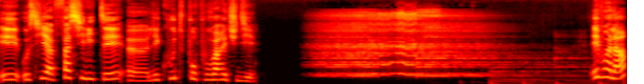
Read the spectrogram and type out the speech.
et aussi à faciliter euh, l'écoute pour pouvoir étudier. Et voilà,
